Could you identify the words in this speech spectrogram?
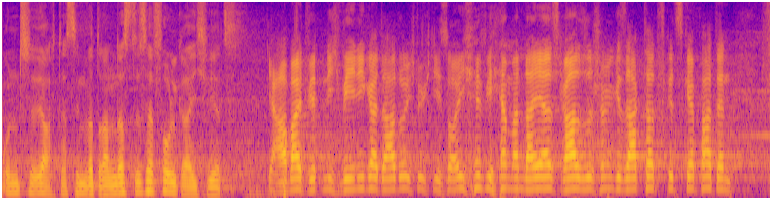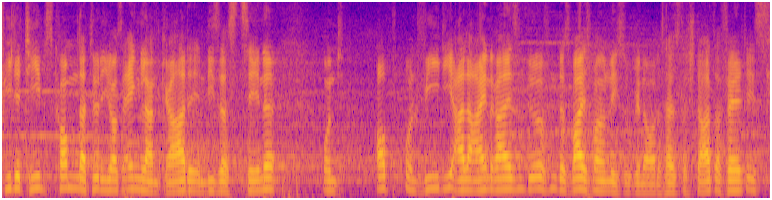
und ja, da sind wir dran, dass das erfolgreich wird. Die Arbeit wird nicht weniger dadurch, durch die Seuche, wie Hermann Leier es gerade so schön gesagt hat, Fritz Gebhardt, denn viele Teams kommen natürlich aus England gerade in dieser Szene und ob und wie die alle einreisen dürfen, das weiß man noch nicht so genau. Das heißt, das Starterfeld ist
